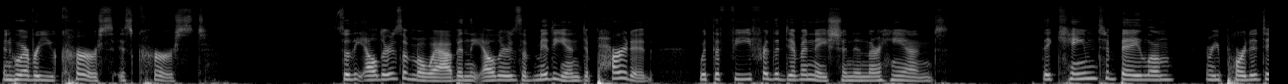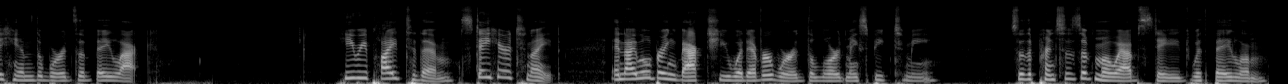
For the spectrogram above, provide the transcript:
and whoever you curse is cursed. So the elders of Moab and the elders of Midian departed with the fee for the divination in their hand. They came to Balaam and reported to him the words of Balak. He replied to them, Stay here tonight, and I will bring back to you whatever word the Lord may speak to me. So the princes of Moab stayed with Balaam.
